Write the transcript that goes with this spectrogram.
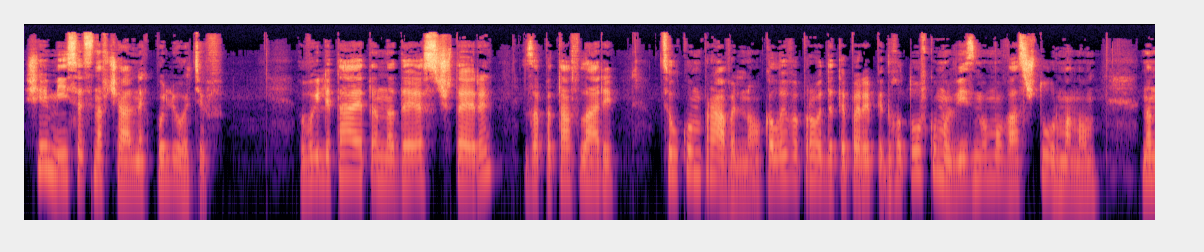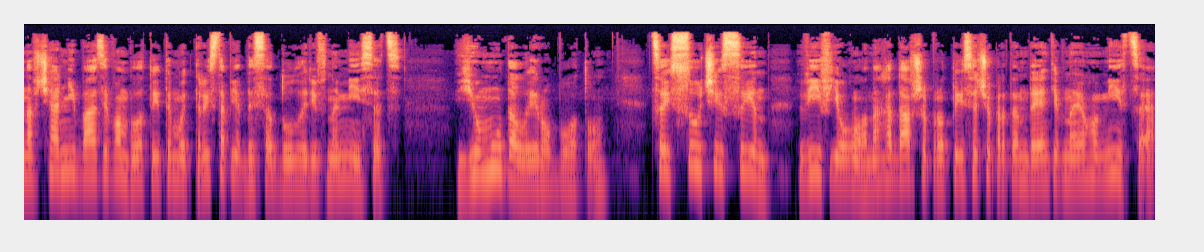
ще місяць навчальних польотів. Ви літаєте на ДС-4? запитав Ларі. Цілком правильно, коли ви пройдете перепідготовку, ми візьмемо вас штурманом. На навчальній базі вам платитимуть 350 доларів на місяць. Йому дали роботу. Цей сучий син вів його, нагадавши про тисячу претендентів на його місце,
